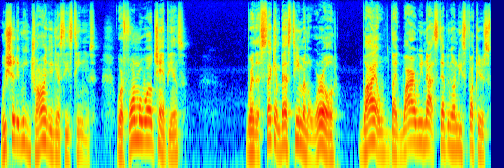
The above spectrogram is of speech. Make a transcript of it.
we shouldn't be drawing against these teams. We're former world champions. We're the second best team in the world. Why like why are we not stepping on these fuckers'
